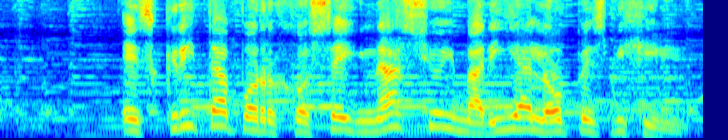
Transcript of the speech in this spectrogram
escrita por José Ignacio y María López Vigil.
